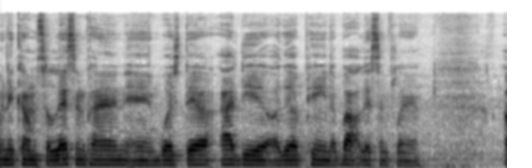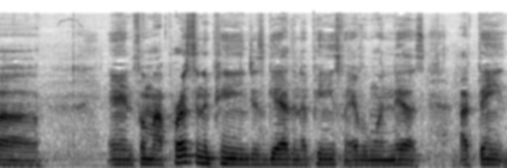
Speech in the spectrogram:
when it comes to lesson plan and what's their idea or their opinion about lesson plan. Uh, and for my personal opinion, just gathering opinions from everyone else, I think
